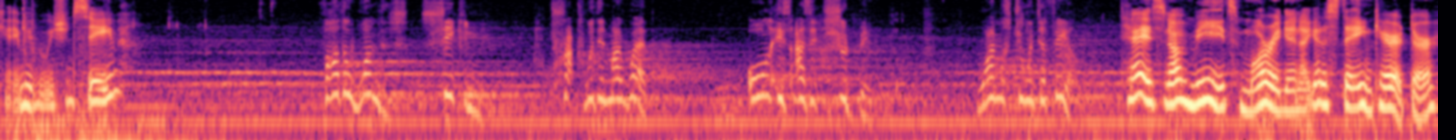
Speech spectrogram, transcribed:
Okay, maybe we should save. Father wanders, seeking me, trapped within my web. All is as it should be. Why must you interfere? Hey, it's not me, it's Morrigan. I gotta stay in character.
